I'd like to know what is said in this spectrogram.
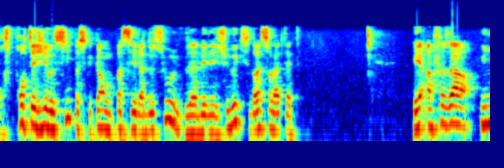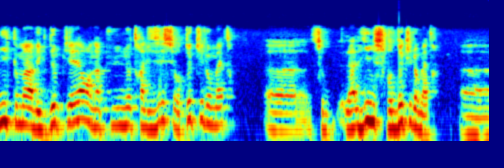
pour se protéger aussi, parce que quand vous passez là-dessous, vous avez des cheveux qui se dressent sur la tête. Et en faisant uniquement avec deux pierres, on a pu neutraliser sur 2 km, euh, la ligne sur 2 km. Euh,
